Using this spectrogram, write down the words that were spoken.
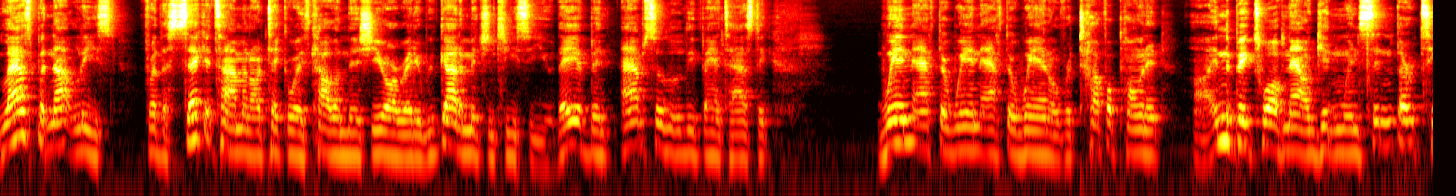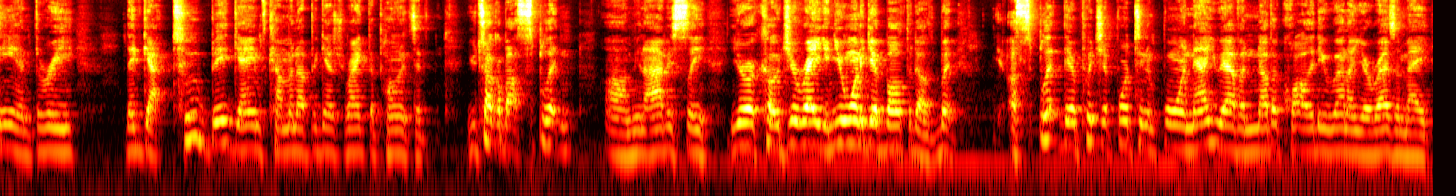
Last but not least, for the second time in our takeaways column this year already, we've got to mention TCU. They have been absolutely fantastic. Win after win after win over tough opponent uh, in the Big 12 now, getting wins, sitting 13 and 3. They've got two big games coming up against ranked opponents. If you talk about splitting, um, you know, obviously you're a coach, you're Raegan, you want to get both of those, but a split there puts you at 14 and 4, and now you have another quality run on your resume,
